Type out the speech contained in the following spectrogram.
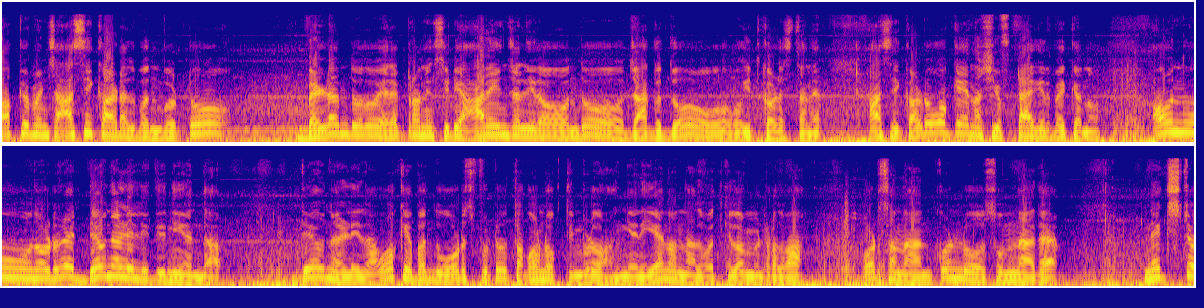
ಡಾಕ್ಯುಮೆಂಟ್ಸ್ ಆಸಿ ಕಾರ್ಡಲ್ಲಿ ಬಂದ್ಬಿಟ್ಟು ಬೆಳ್ಳಂದೂರು ಎಲೆಕ್ಟ್ರಾನಿಕ್ ಸಿಟಿ ಆ ರೇಂಜಲ್ಲಿರೋ ಒಂದು ಜಾಗದ್ದು ಇದು ಕಳಿಸ್ತಾನೆ. ಆಸಿ ಕಾರ್ಡು ಓಕೆ ನಾನು ಶಿಫ್ಟ್ ಆಗಿರ್ಬೇಕೇನೋ. ಅವನು ನೋಡಿದ್ರೆ ದೇವನಹಳ್ಳಿಲಿದ್ದೀನಿ ಅಂದ. ದೇವನಹಳ್ಳಿಲ್ಲ ಓಕೆ ಬಂದು ಓಡಿಸ್ಬಿಟ್ಟು ತೊಗೊಂಡು ಹೋಗ್ತೀನಿ ಬಿಡು. ಹಂಗೇನು ಏನೊಂದು ನಲ್ವತ್ತು ಕಿಲೋಮೀಟ್ರ್ ಅಲ್ವಾ? ಓಡಿಸೋಣ ಅಂದ್ಕೊಂಡು ಸುಮ್ಮನೆ ಅದೇ ನೆಕ್ಸ್ಟು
